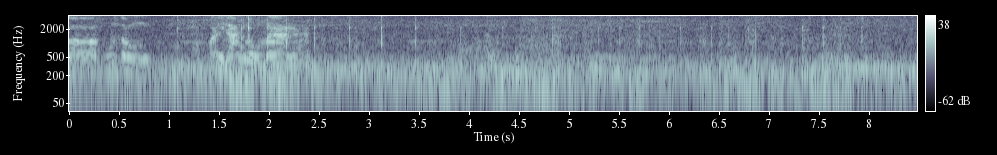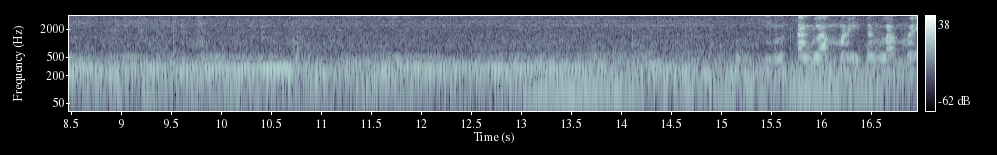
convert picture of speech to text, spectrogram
ก็คงต้องถอยหลังลงมาแล้วครับตั้งลำใหม่ตั้งลำใหม่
